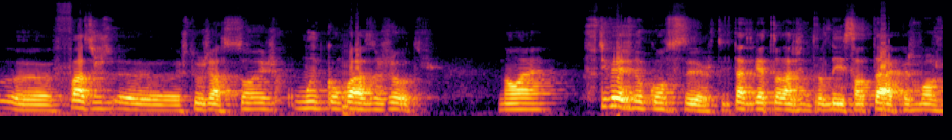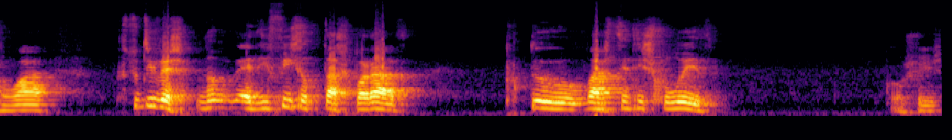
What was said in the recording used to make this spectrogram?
eh, fazes eh, as tuas ações muito com base nos outros, não é? Se estiveres no concerto e está toda a gente ali a saltar com as mãos no ar, se tu tiveres, não, é difícil tu estás parado, porque tu vais te sentir excluído Com X.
